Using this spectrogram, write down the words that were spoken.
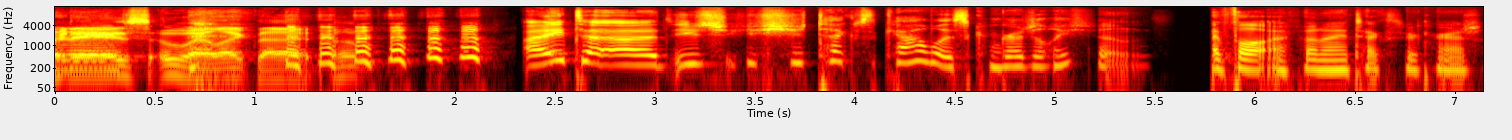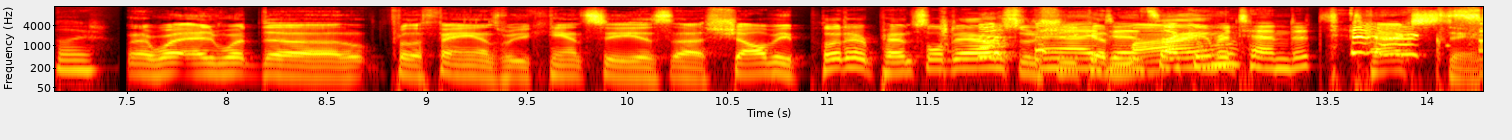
it identity. Ooh, I like that. Oh. I t- uh, you, sh- you should text the catalyst. Congratulations. I thought I thought I texted her congratulations. Uh, what, and what the for the fans, what you can't see is uh, Shelby put her pencil down so she And I can did, so I can pretend to text. texting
